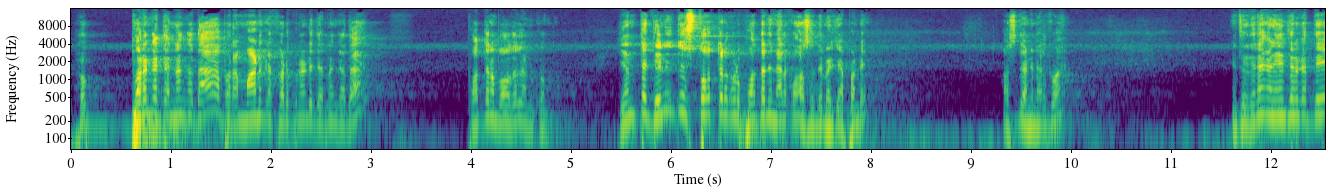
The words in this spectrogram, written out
శుభ్రంగా తిన్నాం కదా బ్రహ్మాండంగా కడుపు నుండి తిన్నాం కదా పొద్దున బోధలు అనుకుంది. ఎంత జనిత స్తోత్రం కూడా పొద్దున మెలకు వస్తుంది మీరు చెప్పండి. వస్తుందండి మెలకువ? ఇంత తినగానే ఏం జరగద్ది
